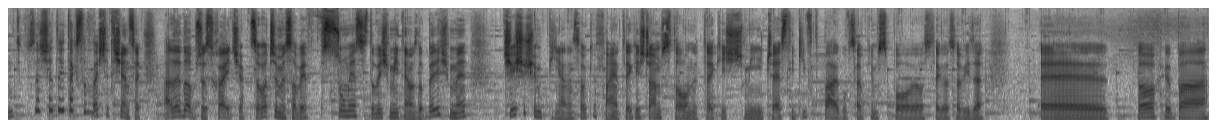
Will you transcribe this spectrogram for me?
No to w sensie to i tak 120 tysięcy. Ale dobrze, słuchajcie. Zobaczymy sobie. W sumie zdobyliśmy item. Zdobyliśmy 38 pieniędzy, całkiem fajnie. To jakieś Charmstone, to jakieś mini chesty, gift bagów całkiem sporo, z tego co widzę. Eee, to chyba...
